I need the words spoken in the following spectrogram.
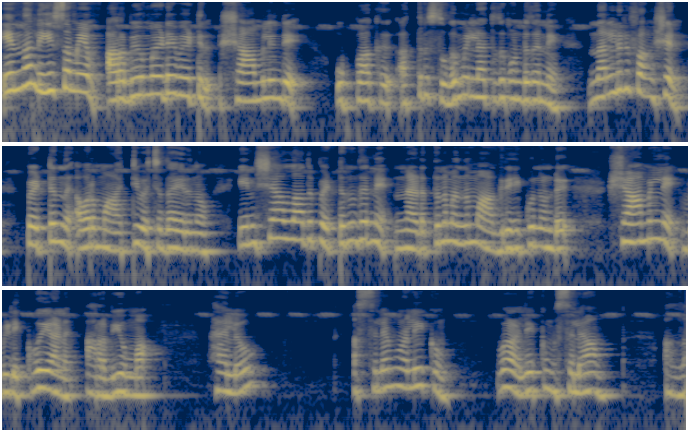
എന്നാൽ ഈ സമയം അറബിയമ്മയുടെ വീട്ടിൽ ഷാമിലിന്റെ ഉപ്പാക്ക് അത്ര സുഖമില്ലാത്തത് കൊണ്ട് തന്നെ നല്ലൊരു ഫങ്ഷൻ പെട്ടെന്ന് അവർ മാറ്റിവെച്ചതായിരുന്നു. ഇൻഷാല്ല അത് പെട്ടെന്ന് തന്നെ നടത്തണമെന്നും ആഗ്രഹിക്കുന്നുണ്ട്. ഷാമിലിനെ വിളിക്കുകയാണ് അറബി ഉമ്മ. ഹലോ അസ്സലാം വലൈക്കും വലൈക്കും അസ്സലാം. അല്ല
